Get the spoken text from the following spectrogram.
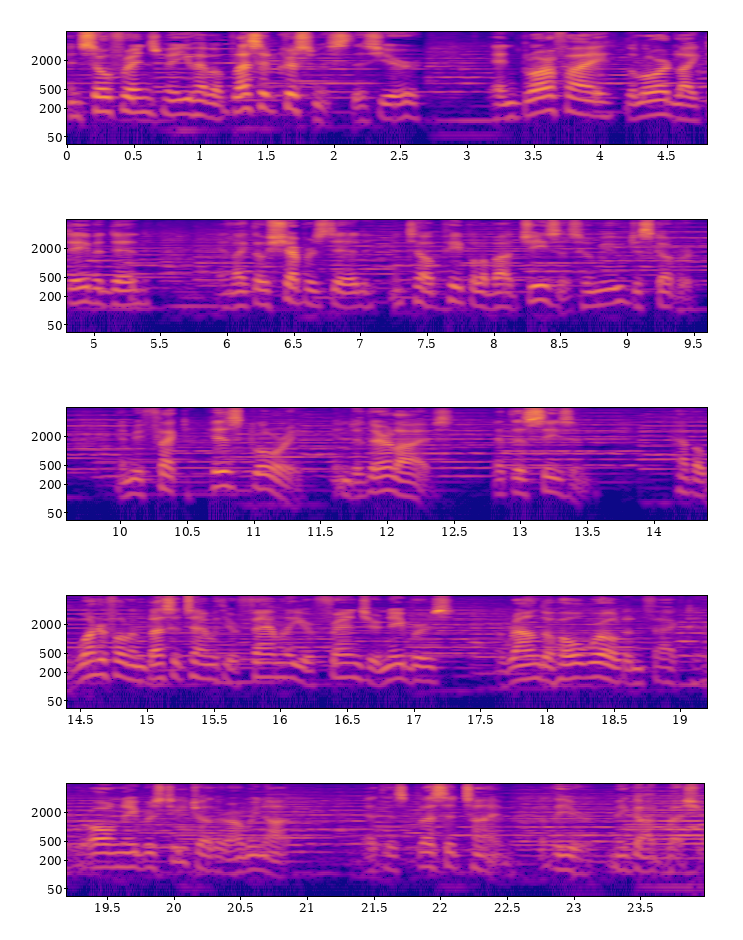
And so, friends, may you have a blessed Christmas this year and glorify the Lord like David did and like those shepherds did and tell people about Jesus whom you've discovered and reflect His glory into their lives at this season. Have a wonderful and blessed time with your family, your friends, your neighbors, around the whole world. In fact, we're all neighbors to each other, are we not? at this blessed time of the year. May God bless you.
